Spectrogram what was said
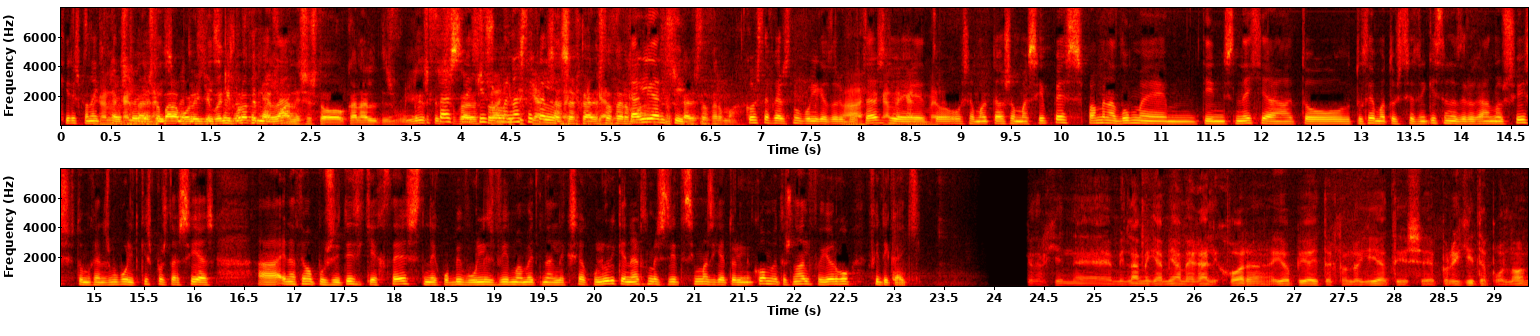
Κύριε Σπανάκη, Καλά, ευχαριστώ καλά. για τη Ευχαριστώ πάρα πολύ συμμετοχή και εγώ είναι η σας. Να πρώτη είστε μου καλά. εμφάνιση στο κανάλι της Βουλής. Θα συνεχίσουμε να είστε καλά. Σα ευχαριστώ θερμά. Καλή Σας αρχή. ευχαριστώ θερμά. Κώστα, ευχαριστούμε πολύ για το είστε ρεπορτάζ, καλά, ε, καλημέρα. το, όσα, τα όσα μας είπες. Πάμε να δούμε μ, την συνέχεια το, του θέματος της Εθνικής Συνεδριοργάνωση, του Μηχανισμού Πολιτικής Προστασίας. Ένα θέμα που συζητήθηκε χθες στην εκπομπή Βουλής Βήμα με την Αλεξία Κουλούρη και να έρθουμε στη συζήτησή μας για το ελληνικό με τον συνάδελφο Γιώργο Φιτικάκη. Καταρχήν ε, μιλάμε για μια μεγάλη χώρα η οποία η τεχνολογία της ε, προηγείται πολλών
